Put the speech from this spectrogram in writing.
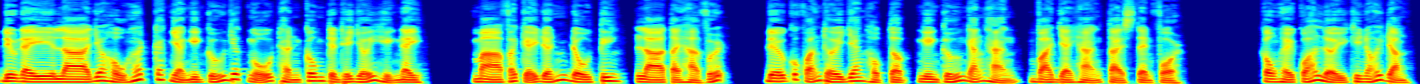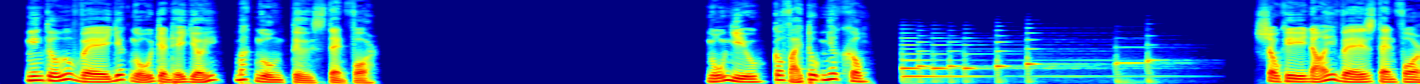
Điều này là do hầu hết các nhà nghiên cứu giấc ngủ thành công trên thế giới hiện nay, mà phải kể đến đầu tiên là tại Harvard, đều có khoảng thời gian học tập nghiên cứu ngắn hạn và dài hạn tại Stanford. Không hề quá lời khi nói rằng nghiên cứu về giấc ngủ trên thế giới bắt nguồn từ Stanford. Ngủ nhiều có phải tốt nhất không? Sau khi nói về Stanford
